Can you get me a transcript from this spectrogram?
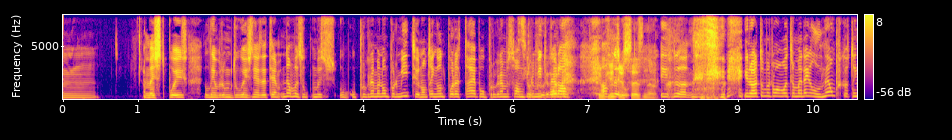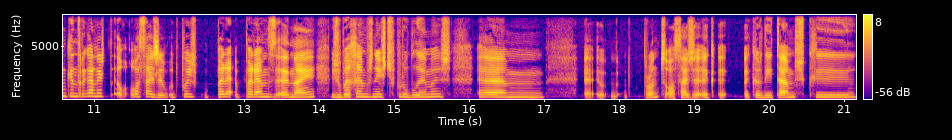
Um, Mas depois lembro-me do engenheiro da. Não, mas, o, mas o, o, programa não permite, eu não tenho onde pôr a type, o programa só me Sim, permite pôr algo. Computer says no. E, e nós estamos uma outra maneira. Ele, não, porque eu tenho que entregar neste. Ou seja, depois para, paramos, não é? Esbarramos nestes problemas. Hum, eh, pronto, ou seja, acreditamos que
